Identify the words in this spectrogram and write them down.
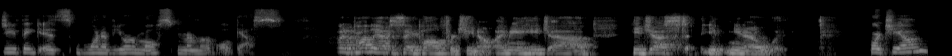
do you think is one of your most memorable guests? I would probably have to say paul forchino i mean he uh he just you, you know forcione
